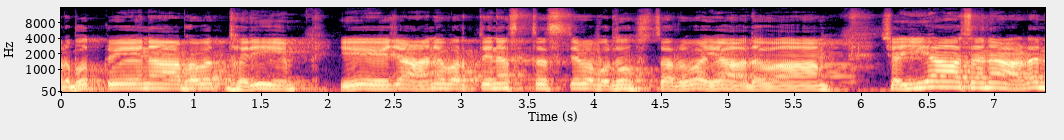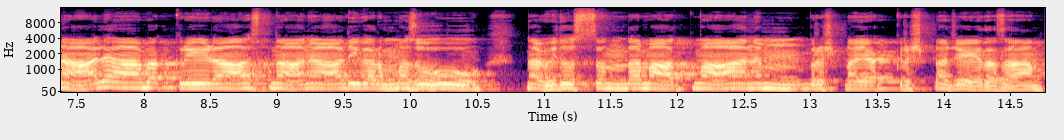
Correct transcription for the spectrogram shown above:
പ്രഭുത്വേനാഭവദ്ധരി. യേ ജാനുവർത്തിനസ്തസ്യ വധു സർവയാദവാ. ശയ്യാസനാടനാലാപക്രീഡാസ്നാനാദികർമ്മസു. ന വൃഷ്ണയ കൃഷ്ണചേതസാം.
